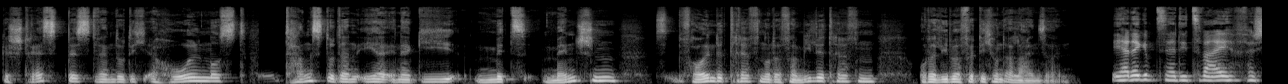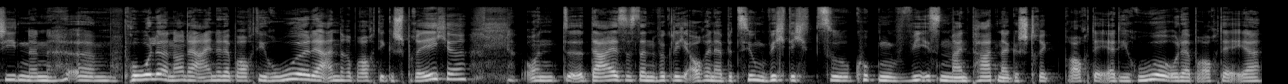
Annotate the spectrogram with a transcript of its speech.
gestresst bist, wenn du dich erholen musst, tankst du dann eher Energie mit Menschen, Freunde treffen oder Familie treffen oder lieber für dich und allein sein? Ja, da gibt's ja die zwei verschiedenen ähm, Pole. Ne? Der eine, der braucht die Ruhe, der andere braucht die Gespräche. Und äh, da ist es dann wirklich auch in der Beziehung wichtig zu gucken, wie ist denn mein Partner gestrickt? Braucht er eher die Ruhe oder braucht er eher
